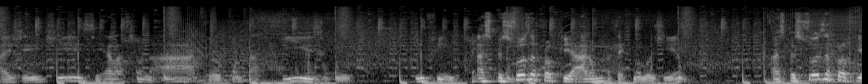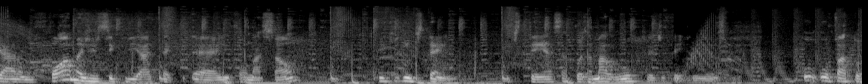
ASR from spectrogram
a gente se relacionar, ter o contato físico, enfim. As pessoas apropriaram a tecnologia, as pessoas apropriaram formas de se criar é, informação. E o que a gente tem? A gente tem essa coisa maluca de fake news. O, o, fator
